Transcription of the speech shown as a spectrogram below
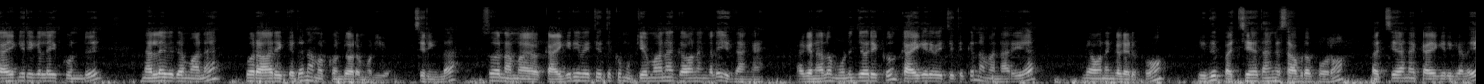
காய்கறிகளை கொண்டு நல்ல விதமான ஒரு ஆரோக்கியத்தை நம்ம கொண்டு வர முடியும். சரிங்களா? ஸோ நம்ம காய்கறி வைத்தியத்துக்கு முக்கியமான கவனங்களே இதாங்க. அதனால முடிஞ்ச வரைக்கும் காய்கறி வைத்தியத்துக்கு நம்ம நிறைய கவனங்கள் எடுப்போம். இது பச்சையாக தாங்க சாப்பிட போகிறோம் பச்சையான காய்கறிகளை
